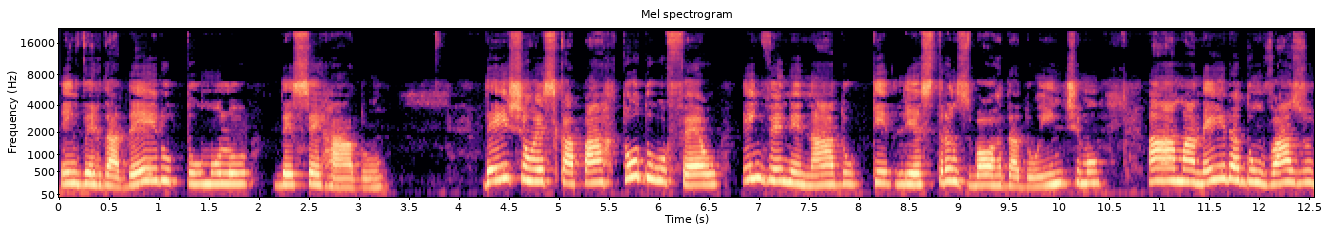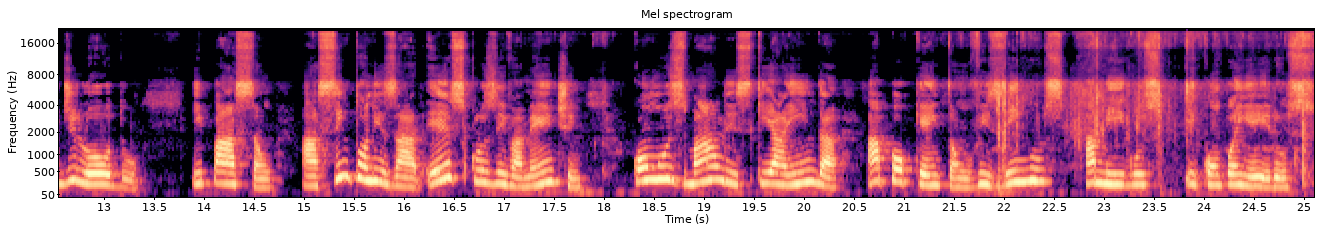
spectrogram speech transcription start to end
em verdadeiro túmulo descerrado deixam escapar todo o fel envenenado que lhes transborda do íntimo à maneira de um vaso de lodo e passam a sintonizar exclusivamente com os males que ainda apoquentam vizinhos, amigos e companheiros.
